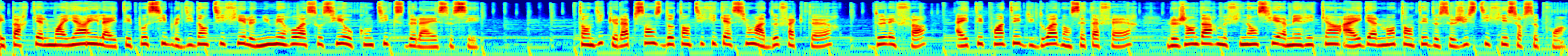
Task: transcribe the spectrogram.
et par quels moyens il a été possible d'identifier le numéro associé au compte X de la SEC. Tandis que l'absence d'authentification à deux facteurs, 2FA, a été pointée du doigt dans cette affaire, le gendarme financier américain a également tenté de se justifier sur ce point.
